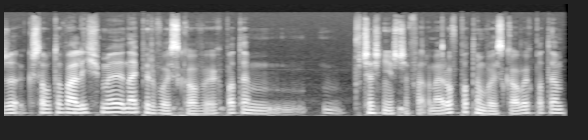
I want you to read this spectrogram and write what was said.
że kształtowaliśmy najpierw wojskowych, potem wcześniej jeszcze farmerów, potem wojskowych, potem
